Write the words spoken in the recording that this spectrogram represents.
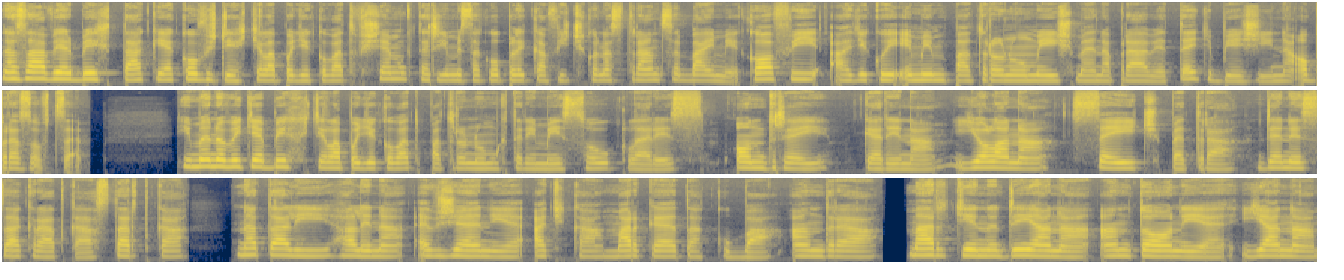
Na závěr bych tak jako vždy chtěla poděkovat všem, kteří mi zakoupili kafíčko na stránce Buy Me Coffee a děkuji i mým patronům, jejichž jména právě teď běží na obrazovce. Jmenovitě bych chtěla poděkovat patronům, kterými jsou Claris, Ondřej, Kerina, Jolana, Sage, Petra, Denisa, krátká startka, Natalí, Halina, Evženie, Aťka, Markéta, Kuba, Andrea, Martin, Diana, Antonie, Jana,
